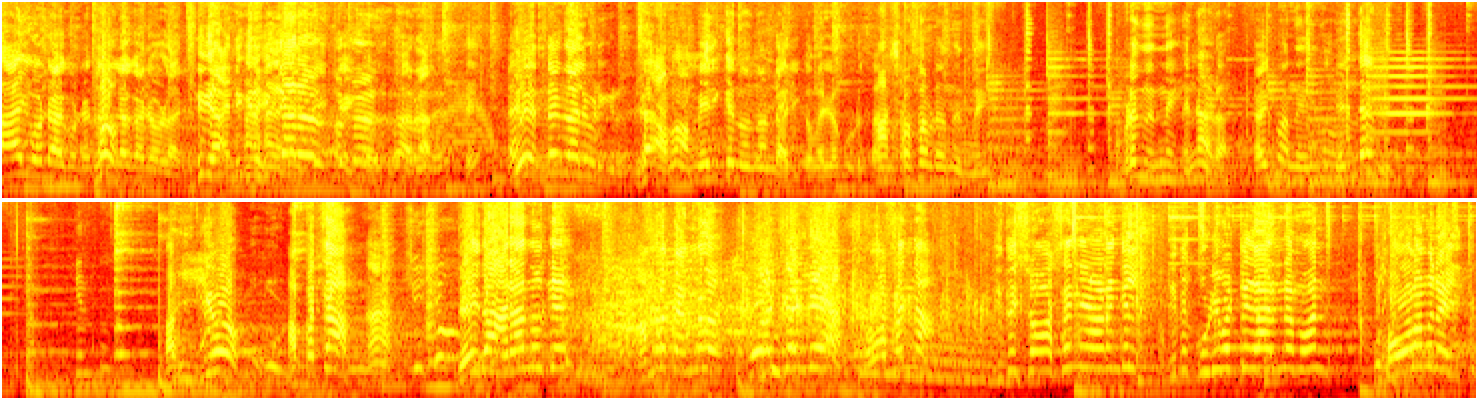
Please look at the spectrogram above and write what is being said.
ആയിക്കോട്ടെ ആയിക്കോട്ടെ. നല്ല കാര്യമുള്ള എന്റെ കാലം പിടിക്കണത് അവൻ അമേരിക്കൻ നിന്നുകൊണ്ടായിരിക്കും വല്ലതും ആ കൊടുക്കാൻ ശ്വാസം അവിടെ നിന്നേ. അവിടെ നിന്നേ. എന്നാടാ? എന്താ അയ്യോ അപ്പച്ചാ. ഇത് ആരാ നോക്കിയേ? നമ്മളെ പെങ്ങൾ. ശോഷന്ന ഇത് ശോഷനയാണെങ്കിൽ ഇത് കുടിവെട്ടുകാരന്റെ മോൻ ഹോളമനായിരിക്കും.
